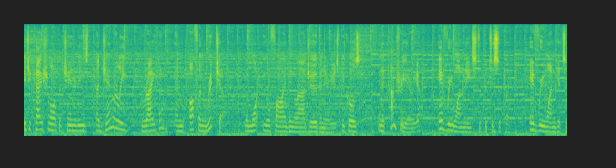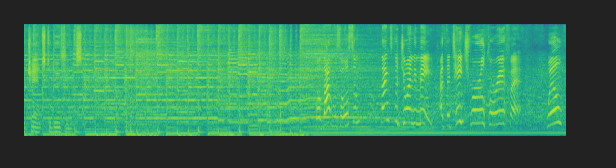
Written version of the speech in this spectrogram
Educational opportunities are generally greater and often richer than what you'll find in large urban areas because in a country area, everyone needs to participate. Everyone gets a chance to do things. Well, that was awesome. Thanks for joining me at the Teach Rural Career Fair. Will,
